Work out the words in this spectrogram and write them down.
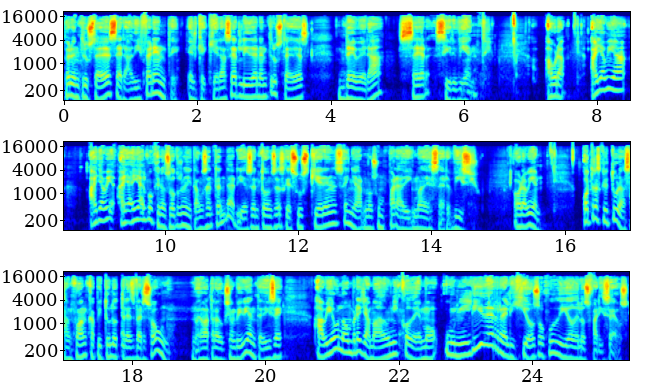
Pero entre ustedes será diferente. El que quiera ser líder entre ustedes deberá ser sirviente. Ahora, ahí había hay, algo que nosotros necesitamos entender y es entonces Jesús quiere enseñarnos un paradigma de servicio. Ahora bien, otra escritura, San Juan capítulo 3 verso 1, nueva traducción viviente, dice, había un hombre llamado Nicodemo, un líder religioso judío de los fariseos.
